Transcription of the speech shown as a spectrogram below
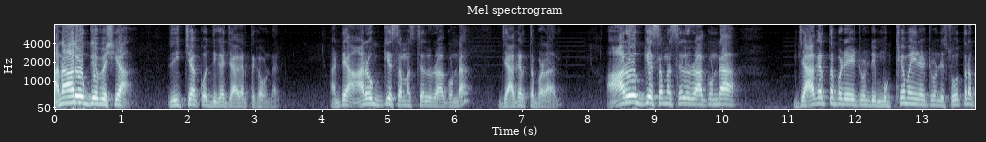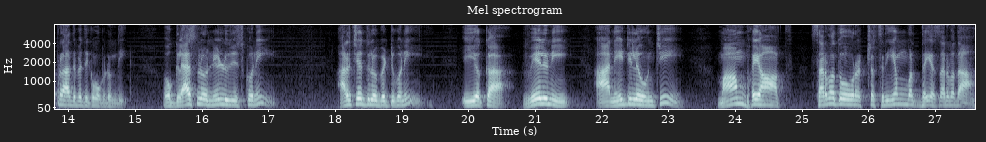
అనారోగ్య విషయ రీత్యా కొద్దిగా జాగ్రత్తగా ఉండాలి. అంటే ఆరోగ్య సమస్యలు రాకుండా జాగ్రత్త పడాలి. ఆరోగ్య సమస్యలు రాకుండా జాగ్రత్త పడేటువంటి ముఖ్యమైనటువంటి సూత్ర ప్రాతిపదిక ఒకటి ఉంది. ఒక గ్లాసులో నీళ్ళు తీసుకొని అరచేతిలో పెట్టుకొని ఈ యొక్క వేలుని ఆ నీటిలో ఉంచి మాంభయాత్ సర్వతో రక్ష శ్రియం వర్ధయ సర్వదా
